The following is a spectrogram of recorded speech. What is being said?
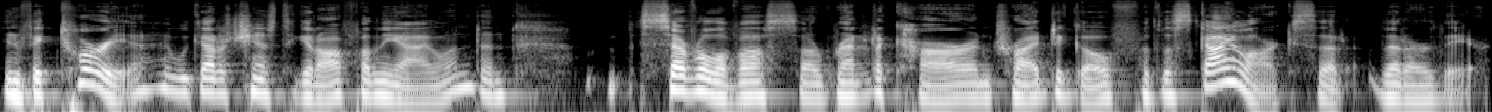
in Victoria. And we got a chance to get off on the island, and several of us uh, rented a car and tried to go for the skylarks that, that are there.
